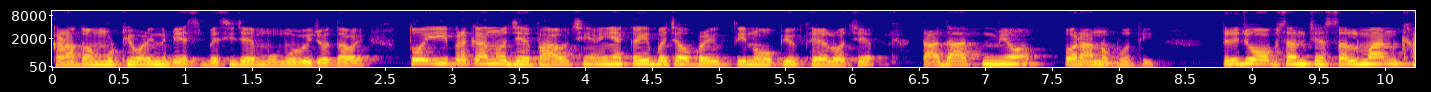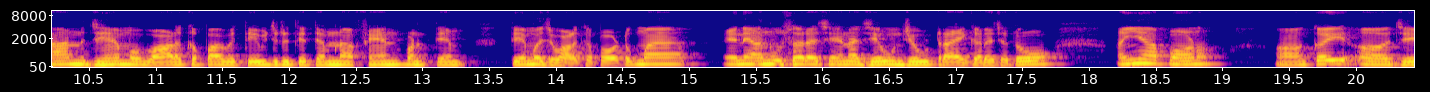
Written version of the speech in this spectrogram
ઘણા તો આમ મુઠ્ઠી વાળીને બેસી બેસી જાય મૂવી જોતા હોય. તો એ પ્રકારનો જે ભાવ છે, અહીંયા કઈ બચાવ પ્રયુક્તિનો ઉપયોગ થયેલો છે? તાદાત્મ્ય પરાનુભૂતિ. ત્રીજો ઓપ્શન છે, સલમાન ખાન જેમ વાળ કપાવે તેવી જ રીતે તેમના ફેન પણ તેમ તેમ જ વાળ કપાવે. ટૂંકમાં એને અનુસરે છે, એના જેવું જેવું ટ્રાય કરે છે. તો અહીંયા પણ કઈ જે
